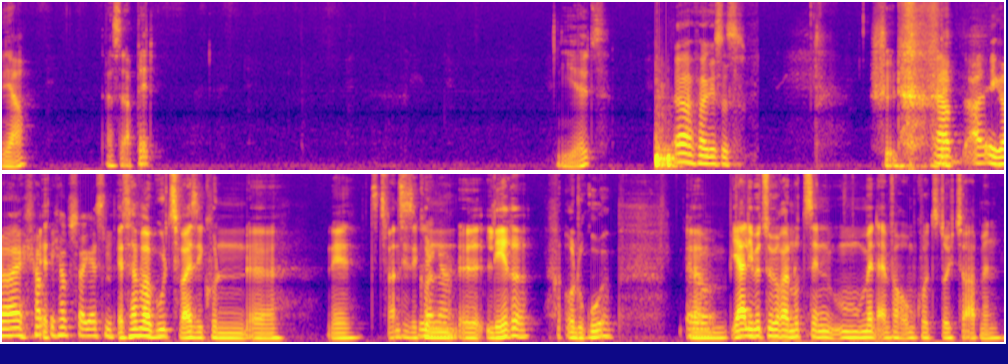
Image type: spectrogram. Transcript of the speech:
Ja, das ist ein Update. Nils, Ja, vergiss es. Schön. Ja, ah, egal, ich, hab, ich hab's vergessen. Jetzt haben wir gut zwei Sekunden, äh, nee, 20 Sekunden äh, Leere und Ruhe. Ja. Ähm, ja, liebe Zuhörer, nutzt den Moment einfach, um kurz durchzuatmen.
